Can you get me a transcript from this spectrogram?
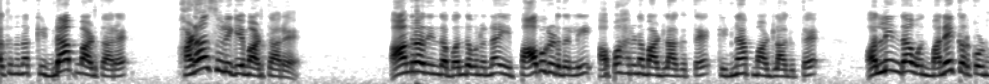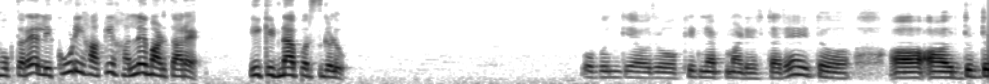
ಆತನನ್ನ ಕಿಡ್ನಾಪ್ ಮಾಡ್ತಾರೆ. ಹಣ ಸುಲಿಗೆ ಮಾಡ್ತಾರೆ. ಆಂಧ್ರದಿಂದ ಬಂದವನನ್ನ ಈ ಪಾವಗಡದಲ್ಲಿ ಅಪಹರಣ ಮಾಡಲಾಗುತ್ತೆ ಕಿಡ್ನಾಪ್ ಮಾಡಲಾಗುತ್ತೆ. ಅಲ್ಲಿಂದ ಒಂದು ಮನೆ ಕರ್ಕೊಂಡು ಹೋಗ್ತಾರೆ. ಅಲ್ಲಿ ಕೂಡಿ ಹಾಕಿ ಹಲ್ಲೆ ಮಾಡ್ತಾರೆ ಈ ಕಿಡ್ನಾಪರ್ಸ್ಗಳು ಒಬ್ಬನಿಗೆ ಅವರು ಕಿಡ್ನಾಪ್ ಮಾಡಿರ್ತಾರೆ. ಇದು ದುಡ್ಡು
